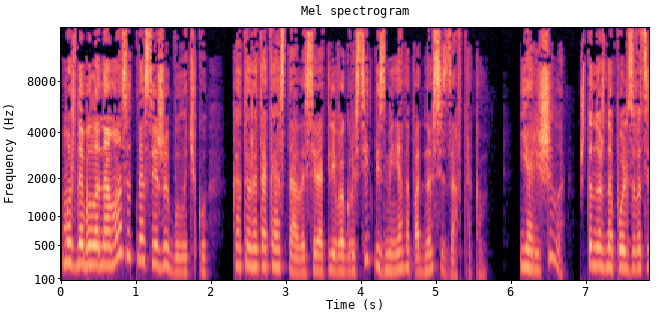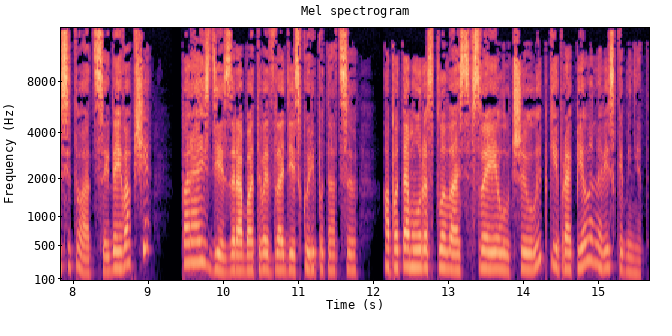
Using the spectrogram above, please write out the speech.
можно было намазать на свежую булочку, которая так и осталась сиротливо грустить без меня на подносе с завтраком. Я решила, что нужно пользоваться ситуацией, да и вообще — Пора и здесь зарабатывать злодейскую репутацию, а потому расплылась в своей лучшей улыбке и пропела на весь кабинет.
